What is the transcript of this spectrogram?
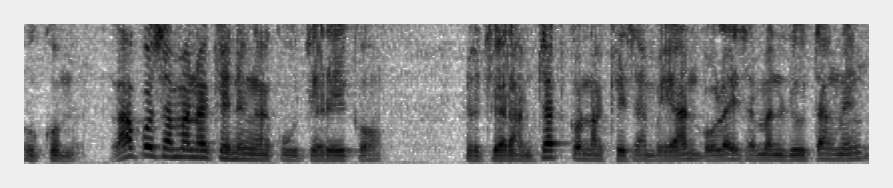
hukum. Lapo sama nagih neng aku jere Eko? Lho jar amcat kok nagih sampean boleh sama diutang neng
